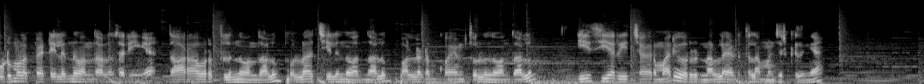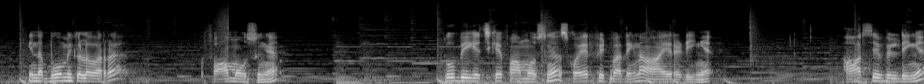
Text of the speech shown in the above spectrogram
உடுமலைப்பேட்டையிலேருந்து வந்தாலும் சரிங்க. தாராபுரத்துலேருந்து வந்தாலும் பொள்ளாச்சியிலேருந்து வந்தாலும் பல்லடம் கோயம்புத்தூர்லேருந்து வந்தாலும் ஈஸியாக ரீச் ஆகிற மாதிரி ஒரு நல்ல இடத்துல அமைஞ்சிருக்குதுங்க. இந்த பூமிக்குள்ளே வர்ற ஃபார்ம் ஹவுஸுங்க டூ பிஹெச்கே ஃபார்ம் ஹவுஸுங்க ஸ்கொயர் ஃபீட் பார்த்தீங்கன்னா ஆயிரம் அடிங்க. ஆர்சி பில்டிங்கு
